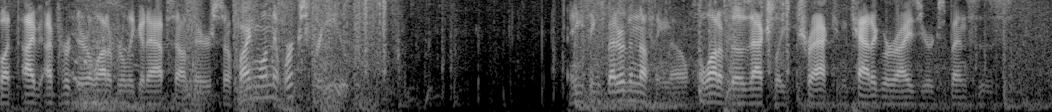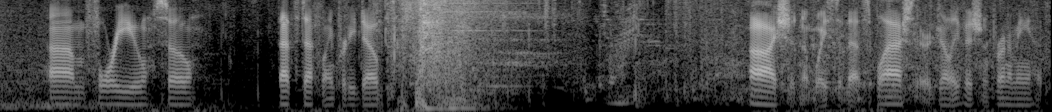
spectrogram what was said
but I've, I've heard there are a lot of really good apps out there, so find one that works for you. Anything's better than nothing, though. A lot of those actually track and categorize your expenses um, for you, so that's definitely pretty dope. Oh, I shouldn't have wasted that splash. There are jellyfish in front of me. That's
